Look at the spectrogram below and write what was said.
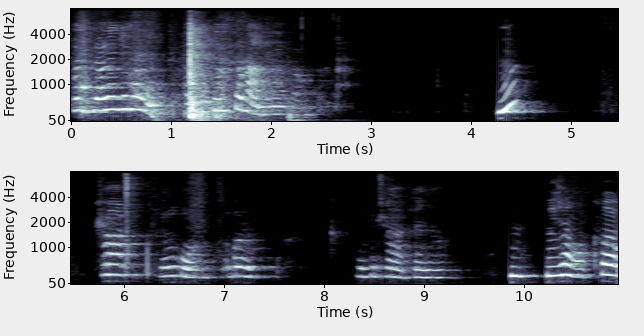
他聊天记录好像跟后两年那个。嗯？吃啊，苹果，呃不是，你不吃啊，片子。嗯，没事，我嗑了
